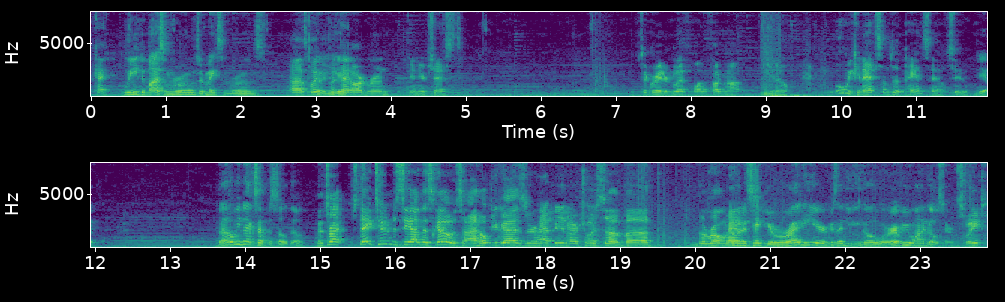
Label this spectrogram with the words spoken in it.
Okay. We need to buy some runes or make some runes. Uh, to put put that Aard rune in your chest. It's a greater glyph. Why the fuck not? You know. Oh, we can add some to the pants now too. Yep. That'll be next episode, though. That's right. Stay tuned to see how this goes. I hope you guys are happy in our choice of uh, the romance. I'm going to take you right here because then you can go wherever you want to go, sir. Sweet.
